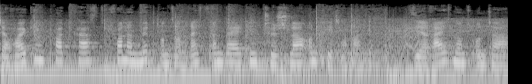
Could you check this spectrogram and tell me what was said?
der Heuking-Podcast von und mit unseren Rechtsanwälten Tischler und Petermann. Sie erreichen uns unter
